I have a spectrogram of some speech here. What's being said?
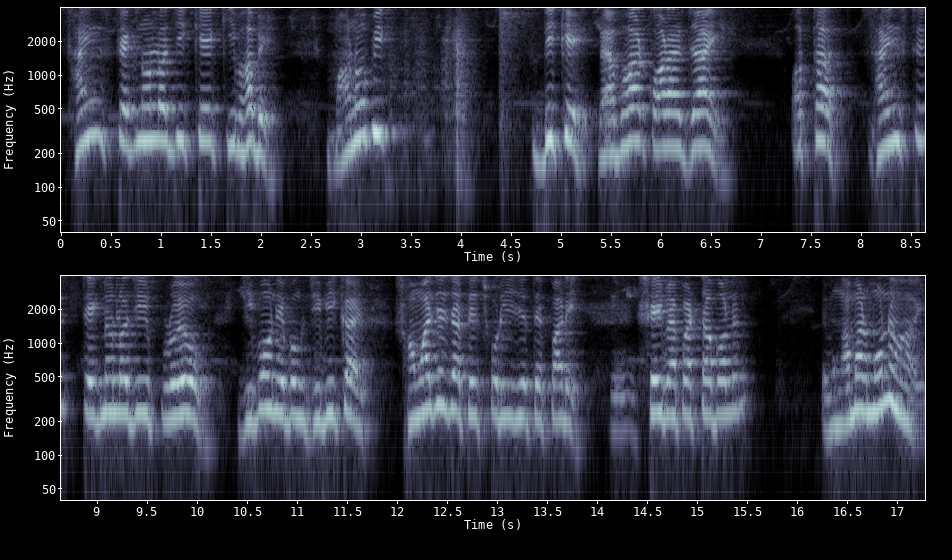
সায়েন্স টেকনোলজিকে কীভাবে মানবিক দিকে ব্যবহার করা যায়, অর্থাৎ সায়েন্স টেকনোলজির প্রয়োগ জীবন এবং জীবিকায় সমাজে যাতে ছড়িয়ে যেতে পারে, সেই ব্যাপারটা বলেন। এবং আমার মনে হয়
